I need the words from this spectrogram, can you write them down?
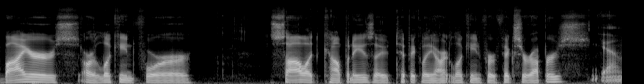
buyers are looking for solid companies. They typically aren't looking for fixer uppers. Yeah.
